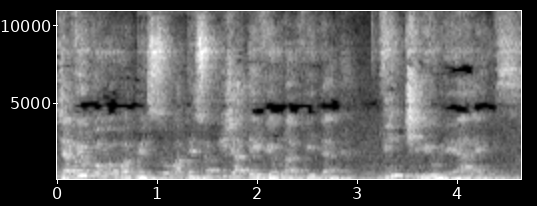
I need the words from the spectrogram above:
Já viu como uma pessoa, uma pessoa que já deveu na vida 20 mil reais,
